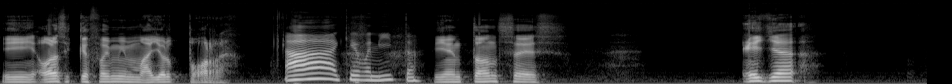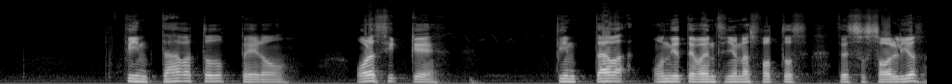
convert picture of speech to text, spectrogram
y ahora sí que fue mi mayor porra. Ah, qué bonito. Y entonces ella pintaba todo, pero ahora sí que pintaba, un día te voy a enseñar unas fotos de sus óleos,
